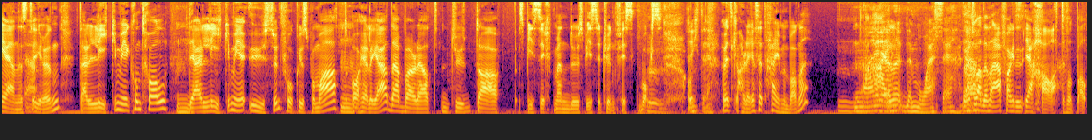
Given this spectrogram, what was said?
eneste grunnen. Det er like mye kontroll, det er like mye usunt fokus på mat og hele greia. Det er bare det at du da spiser, men du spiser tunfiskboks. Og, jeg vet ikke, Har dere sett Heimebane? Nei, det, det må jeg se. Vet du hva, den er faktisk Jeg hater fotball.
